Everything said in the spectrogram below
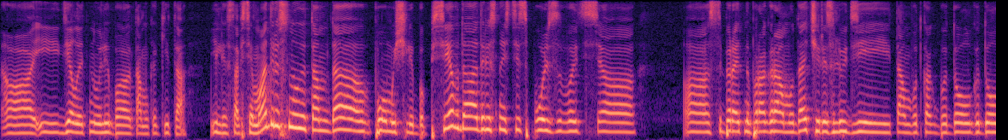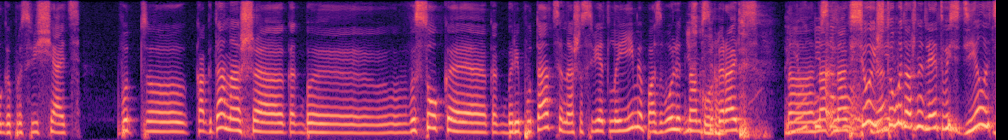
э, и делать, ну, либо там какие-то или совсем адресную там, да, помощь, либо псевдоадресность использовать, э, э, собирать на программу, да, через людей, там вот как бы долго-долго просвещать. Вот э, когда наша как бы высокая как бы репутация, наше светлое имя позволит Не нам скоро. собирать на, вот на, на все, и да. что мы должны для этого сделать?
